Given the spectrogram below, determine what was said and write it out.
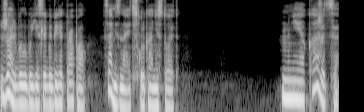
Жаль было бы, если бы билет пропал. Сами знаете, сколько они стоят. Мне кажется,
